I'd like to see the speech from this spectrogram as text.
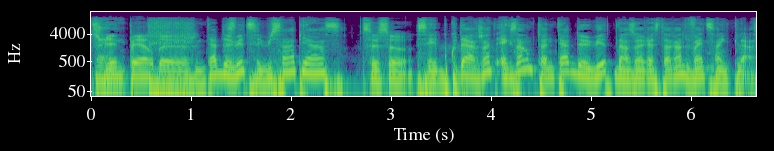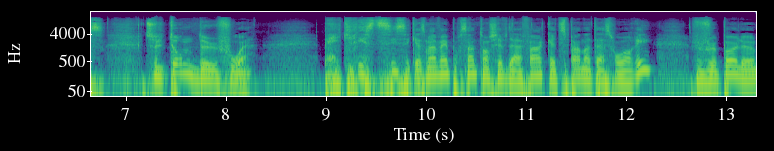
tu Ben, viens de perdre... euh, Une table de 8, c'est 800 pièces. c'est ça. C'est beaucoup d'argent. Exemple, tu as une table de 8 dans un restaurant de 25 places. Tu le tournes deux fois. Ben, Christy, c'est quasiment 20% de ton chiffre d'affaires que tu perds dans ta soirée. Je veux pas, là.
